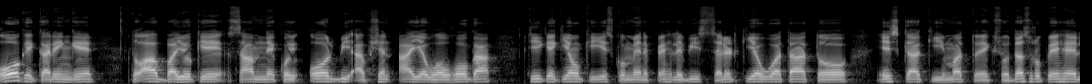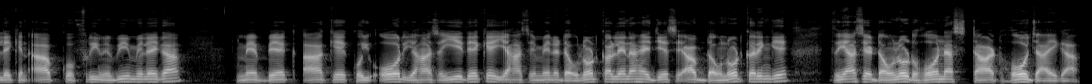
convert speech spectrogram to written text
ओके करेंगे तो आप भाइयों के सामने कोई और भी ऑप्शन आया हुआ होगा। ठीक है, क्योंकि इसको मैंने पहले भी सेलेक्ट किया हुआ था तो इसका कीमत तो एक सौ है, लेकिन आपको फ्री में भी मिलेगा। मैं बैक आके कोई और यहाँ से ये देखे, यहाँ से मैंने डाउनलोड कर लेना है। जैसे आप डाउनलोड करेंगे तो यहाँ से डाउनलोड होना स्टार्ट हो जाएगा।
